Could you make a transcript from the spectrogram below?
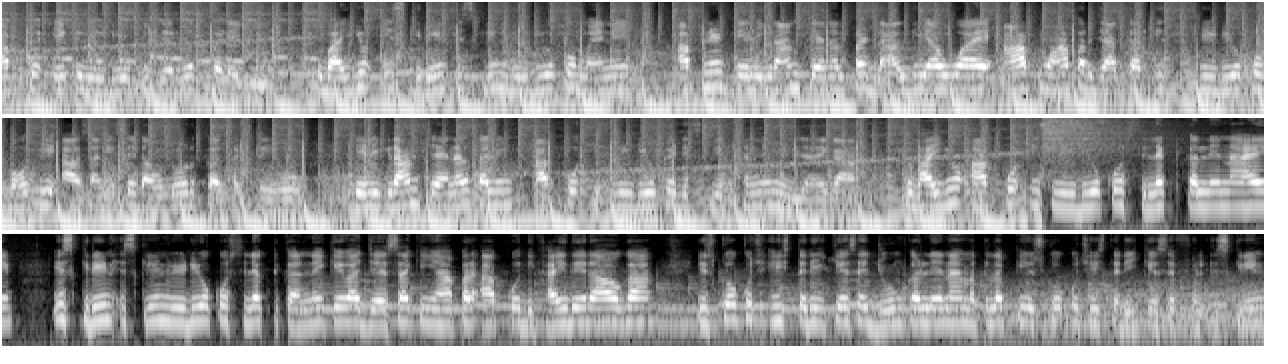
आपको एक वीडियो की ज़रूरत पड़ेगी। तो भाइयों, इस ग्रीन स्क्रीन वीडियो को मैंने अपने टेलीग्राम चैनल पर डाल दिया हुआ है। आप वहाँ पर जाकर इस वीडियो को बहुत ही आसानी से डाउनलोड कर सकते हो। टेलीग्राम चैनल का लिंक आपको इस वीडियो के डिस्क्रिप्शन में मिल जाएगा। तो भाइयों, आपको इस वीडियो को सिलेक्ट कर लेना है। इस ग्रीन स्क्रीन वीडियो को सिलेक्ट करने के बाद जैसा कि यहाँ पर आपको दिखाई दे रहा होगा, इसको कुछ इस तरीके से जूम कर लेना है मतलब कि इसको कुछ इस तरीके से फुल स्क्रीन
